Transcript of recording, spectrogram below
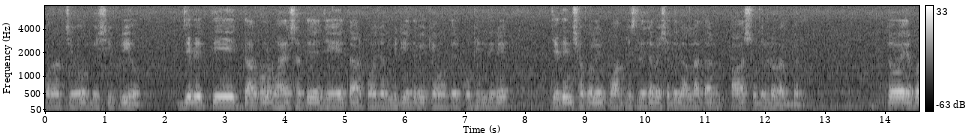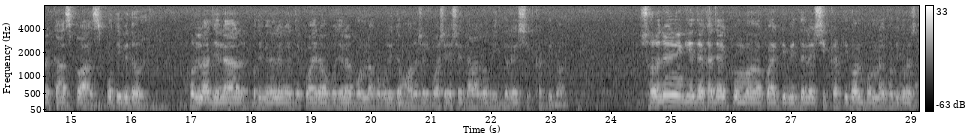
করার চেয়েও বেশি প্রিয়। যে ব্যক্তি তার কোনো ভাইয়ের সাথে যে তার প্রয়োজন মিটিয়ে দেবে কেমতের কঠিন দিনে, যেদিন সকলের পাপ পিছলে যাবে, সেদিন আল্লাহ তার পা সুদৃঢ় রাখবেন। তো এরপরে কাজ পাস প্রতিবেদন। খুলনা জেলার প্রতিবেদন কয়রা উপজেলার বন্যা কবলিত মানুষের পাশে এসে দাঁড়াল বিদ্যালয়ের শিক্ষার্থীগণ। সরজমিনে গিয়ে দেখা যায় কয়েকটি বিদ্যালয়ের শিক্ষার্থীগণ বন্যায় ক্ষতিগ্রস্ত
